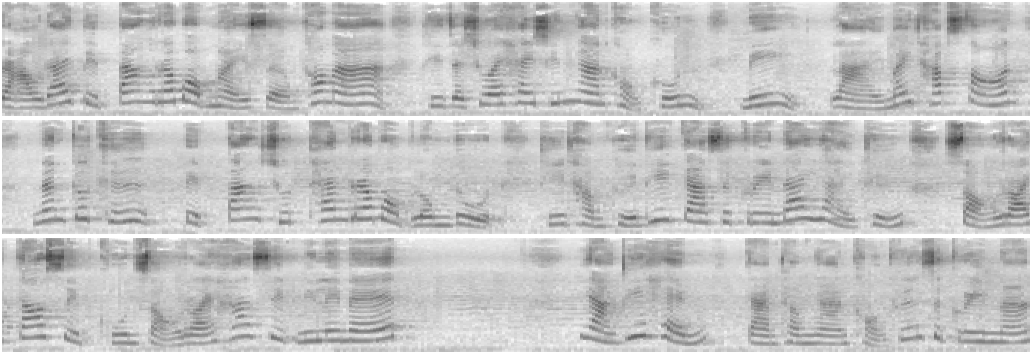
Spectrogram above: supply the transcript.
เราได้ติดตั้งระบบใหม่เสริมเข้ามา ที่จะช่วยให้ชิ้นงานของคุณ นิ่งลายไม่ทับซ้อน นั่นก็คือติดตั้งชุดแท่นระบบลมดูด ที่ทำพื้นที่การสกรีนได้ใหญ่ถึง 290คูณ250มิลลิเมตร อย่างที่เห็นการทำงานของเครื่องสกรีนนั้น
